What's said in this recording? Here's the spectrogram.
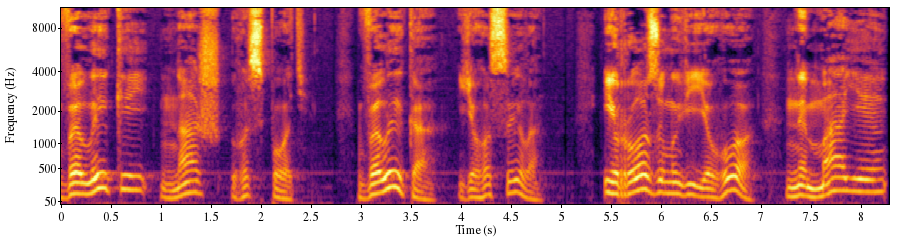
Великий наш Господь, велика Його сила, і розумові Його немає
